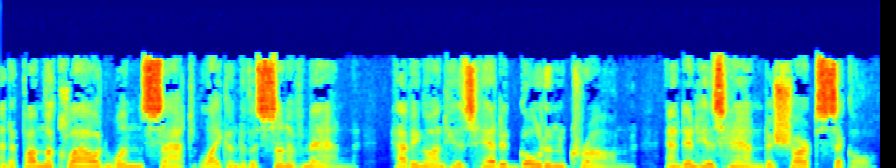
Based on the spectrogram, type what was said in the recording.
and upon the cloud one sat like unto the Son of Man, having on his head a golden crown, and in his hand a sharp sickle.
